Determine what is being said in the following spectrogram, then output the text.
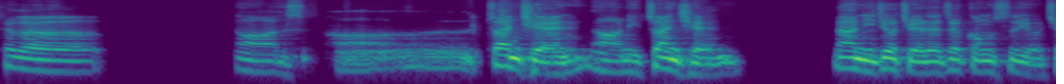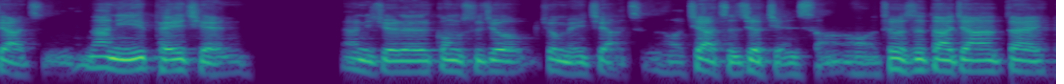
这个啊啊赚钱啊，你赚钱。那你就觉得这公司有价值，那你一赔钱，那你觉得公司就就没价值哦，价值就减少哦。这个是大家在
